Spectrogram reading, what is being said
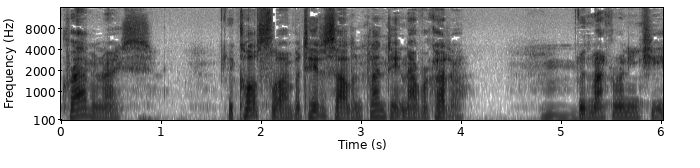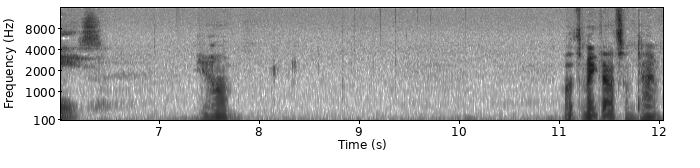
crab and rice, with coleslaw and potato salad and plantain and avocado, Mm, with macaroni and cheese. yum. Let's make that sometime.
